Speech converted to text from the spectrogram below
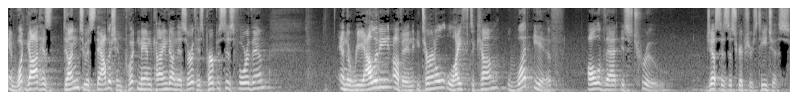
and what God has done to establish and put mankind on this earth, his purposes for them, and the reality of an eternal life to come, what if all of that is true, just as the scriptures teach us?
